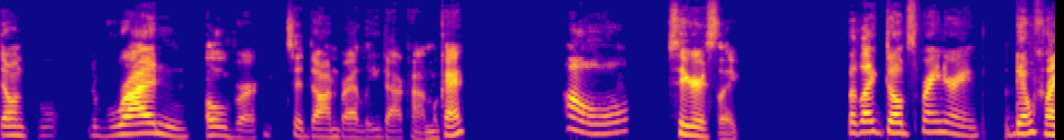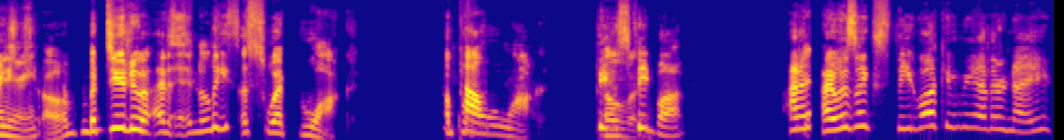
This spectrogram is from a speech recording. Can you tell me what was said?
Don't run over to dawnbradley.com. Okay. Oh, Seriously. But like don't sprain your ankle. Don't sprain your ankle, but do do at, at least a swift walk, a power walk. Speed, speed walk. I, I was like speed walking the other night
